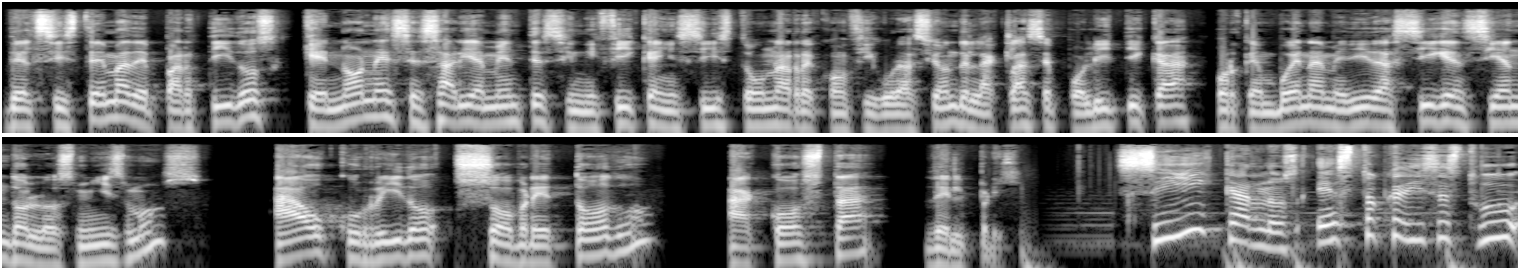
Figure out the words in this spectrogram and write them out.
del sistema de partidos, que no necesariamente significa, insisto, una reconfiguración de la clase política, porque en buena medida siguen siendo los mismos, ha ocurrido sobre todo a costa del PRI. Sí, Carlos, esto que dices tú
